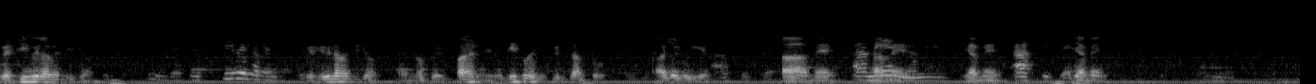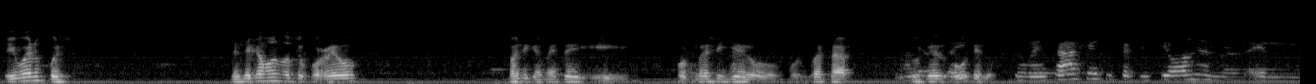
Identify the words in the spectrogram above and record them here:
Recibe la bendición. Recibe, la bendición. Recibe la bendición. En el nombre del Padre, del Hijo y del Espíritu Santo. Aleluya. Amén. Amén, Amén. amén. Y amén. Así sea. Y amén. Y bueno, pues les dejamos nuestro correo básicamente y por Messenger o por WhatsApp. Usted úselo. Su mensaje, su petición, el, el,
